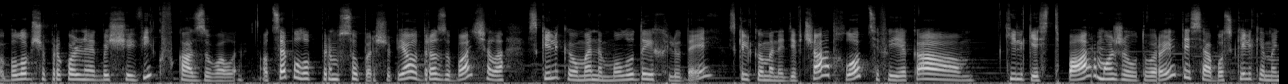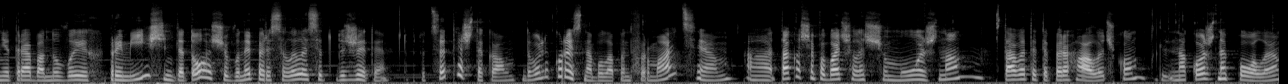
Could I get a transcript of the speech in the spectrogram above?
було б ще прикольно, якби ще вік вказували. Оце було б прям супер, щоб я одразу бачила, скільки у мене молодих людей, скільки у мене дівчат, хлопців, і яка кількість пар може утворитися, або скільки мені треба нових приміщень для того, щоб вони переселилися туди жити. Тобто це теж така доволі корисна була б інформація. А також я побачила, що можна ставити тепер галочку на кожне поле,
